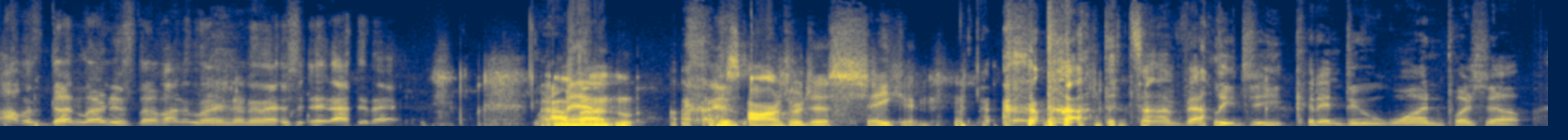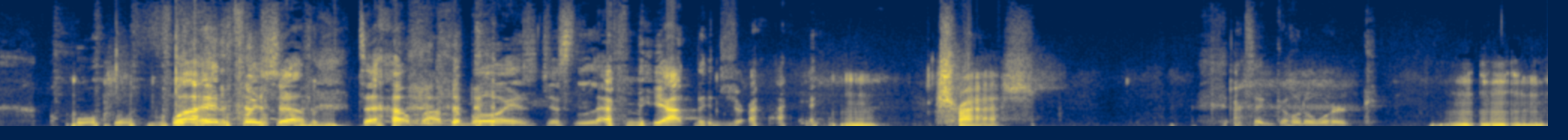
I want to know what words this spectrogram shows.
I was done learning stuff. I didn't learn none of that shit after that. Man, about, his arms were just shaking. about the time Valley G couldn't do one push up. one push up to help out the boys just left me out the dry. Mm, trash. to go to work. Mm-mm-mm.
